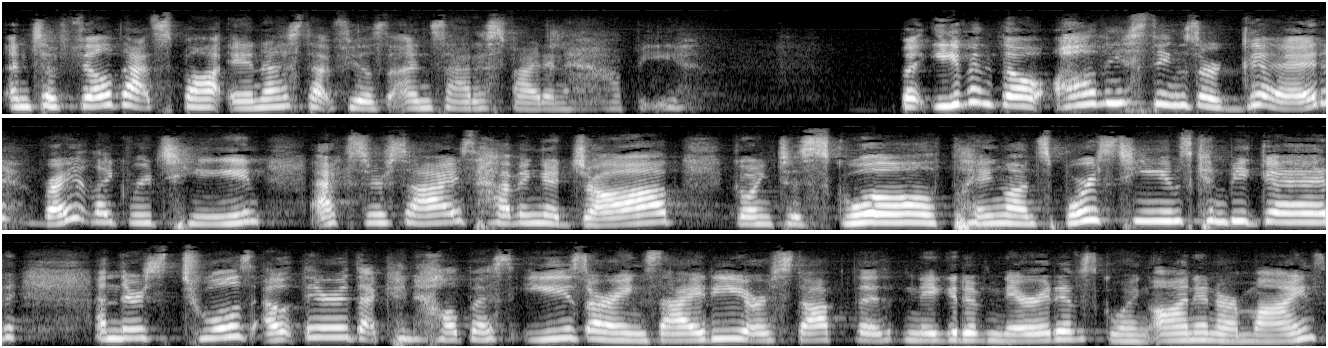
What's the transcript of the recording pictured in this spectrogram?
And to fill that spot in us that feels unsatisfied and happy. But even though all these things are good, right? Like routine, exercise, having a job, going to school, playing on sports teams can be good. And there's tools out there that can help us ease our anxiety or stop the negative narratives going on in our minds.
